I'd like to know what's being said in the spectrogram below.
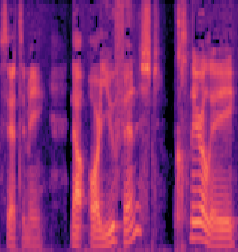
said to me, Now, are you finished? Clearly,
